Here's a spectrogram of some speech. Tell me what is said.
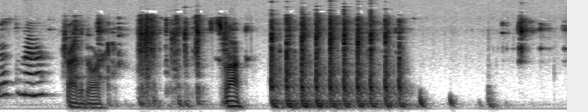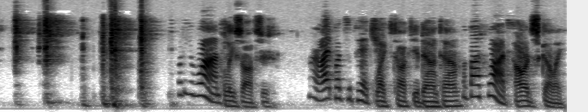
Just a minute. Try the door. It's locked. What do you want? Police officers. All right, what's the pitch? Like to talk to you downtown? About what? Howard Scully.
